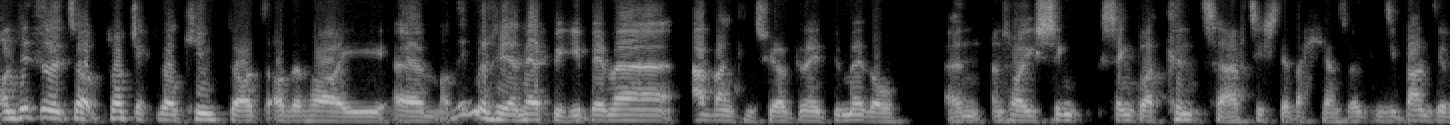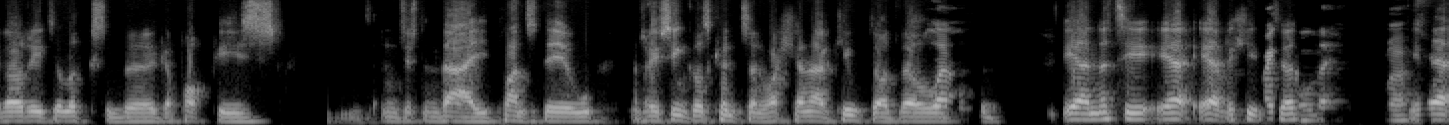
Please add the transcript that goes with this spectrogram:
Ond hyd yn project fel Cwdod oedd yn rhoi, um, oedd ddim yn rhy anhebyg i be mae Afan yn trio gwneud, dwi'n meddwl, yn, yn rhoi singla cyntaf artistiaid allan. So, gen ti bandio fel Radio Luxembourg a Poppies, yn just yn ddau, plant dyw, yn rhoi singles cyntaf nhw allan ar Cwdod fel... Ie, na ti, ie, ie, felly... Ie,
